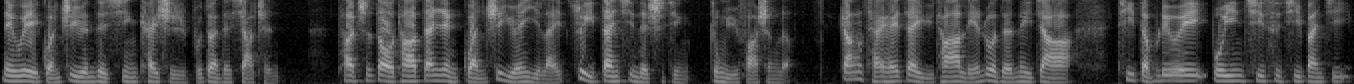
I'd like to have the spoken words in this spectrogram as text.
那位管制员的心开始不断的下沉。他知道，他担任管制员以来最担心的事情终于发生了。刚才还在与他联络的那架 TWA 波音747班机，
